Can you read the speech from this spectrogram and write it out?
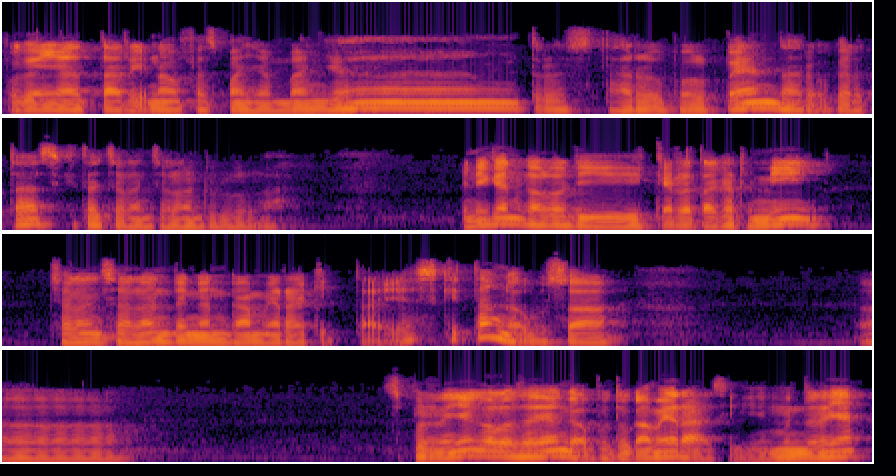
Pokoknya tarik nafas panjang-panjang terus taruh bolpen taruh kertas kita jalan-jalan dulu lah. Ini kan kalau di Keret Academy jalan-jalan dengan kamera kita ya yes, kita nggak usah uh, sebenarnya kalau saya nggak butuh kamera sih. Sebenarnya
